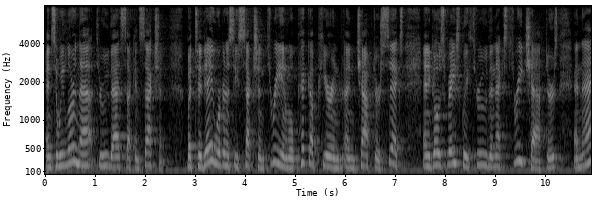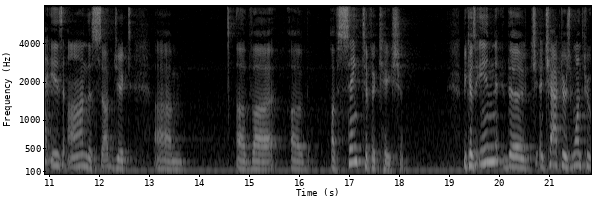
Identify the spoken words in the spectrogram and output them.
And so we learn that through that second section. But today we're going to see section three, and we'll pick up here in, in chapter six, and it goes basically through the next three chapters, and that is on the subject um, of, uh, of, of sanctification. Because in the ch- uh, chapters 1 through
